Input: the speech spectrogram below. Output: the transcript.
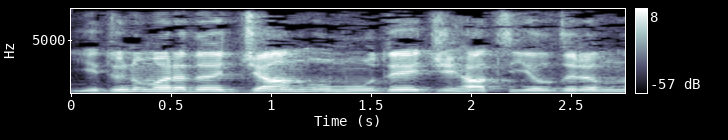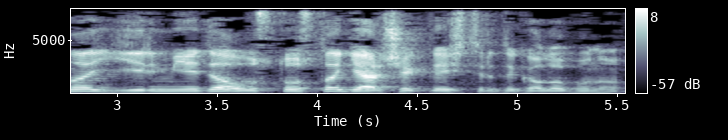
7 numaralı Can Umude Cihat Yıldırım'la 27 Ağustos'ta gerçekleştirdi galobunu.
